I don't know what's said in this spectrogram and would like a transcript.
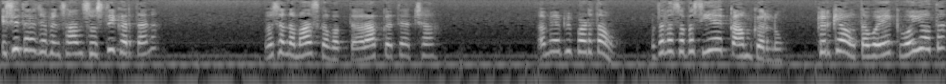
اسی طرح جب انسان سستی کرتا ہے نا، ویسے نماز کا وقت ہے اور آپ کہتے ہیں اچھا اب میں ابھی پڑھتا ہوں۔ مطلب سب بس یہ ایک کام کر لوں۔ پھر کیا ہوتا ہے؟ وہ ایک وہی ہوتا ہے۔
